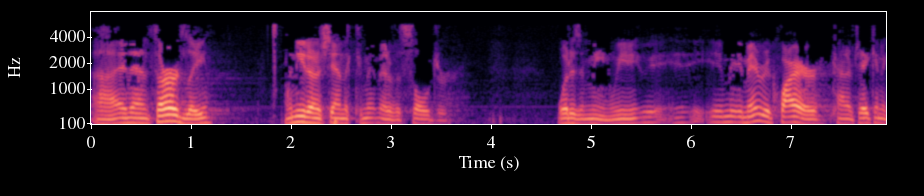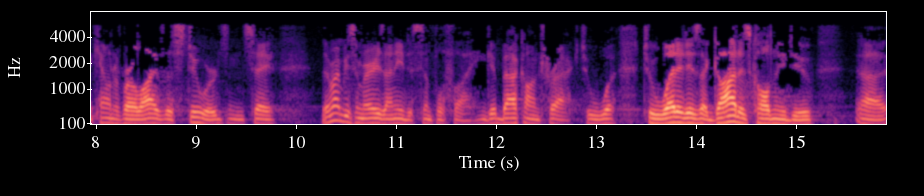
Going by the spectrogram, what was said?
Uh, and then thirdly, we need to understand the commitment of a soldier what does it mean? We, it may require kind of taking account of our lives as stewards and say, there might be some areas I need to simplify and get back on track to what, to what it is that God has called me to do uh,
